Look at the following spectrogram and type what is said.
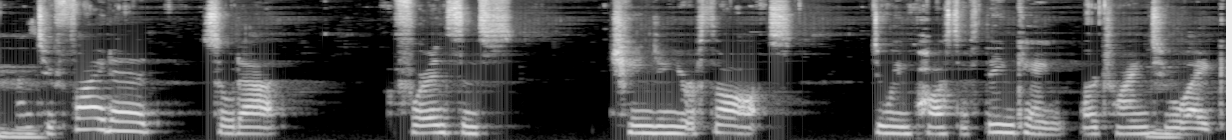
Mhm. and to fight it so that, for instance, changing your thoughts, doing positive thinking, or trying to like,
